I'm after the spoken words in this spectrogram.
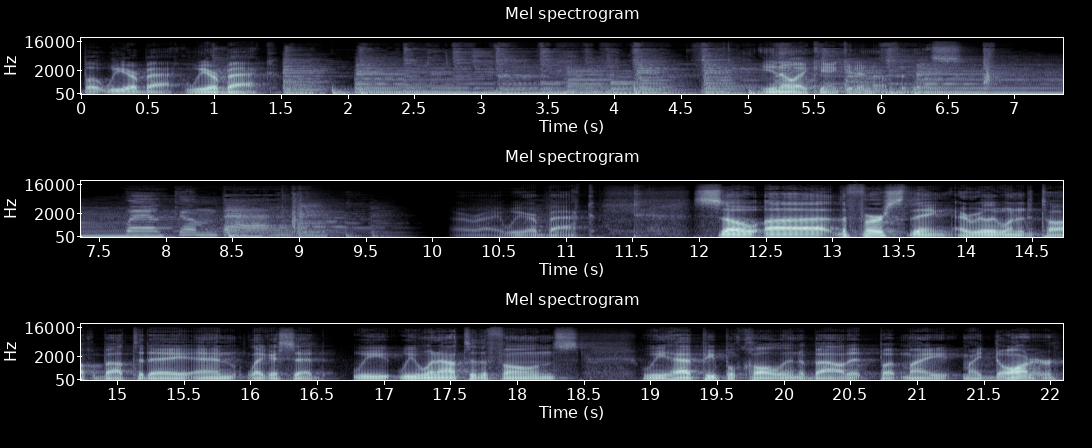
but we are back. We are back. You know I can't get enough of this. Welcome back. All right, we are back. So uh, the first thing I really wanted to talk about today, and like I said, we we went out to the phones. We had people call in about it, but my my daughter,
